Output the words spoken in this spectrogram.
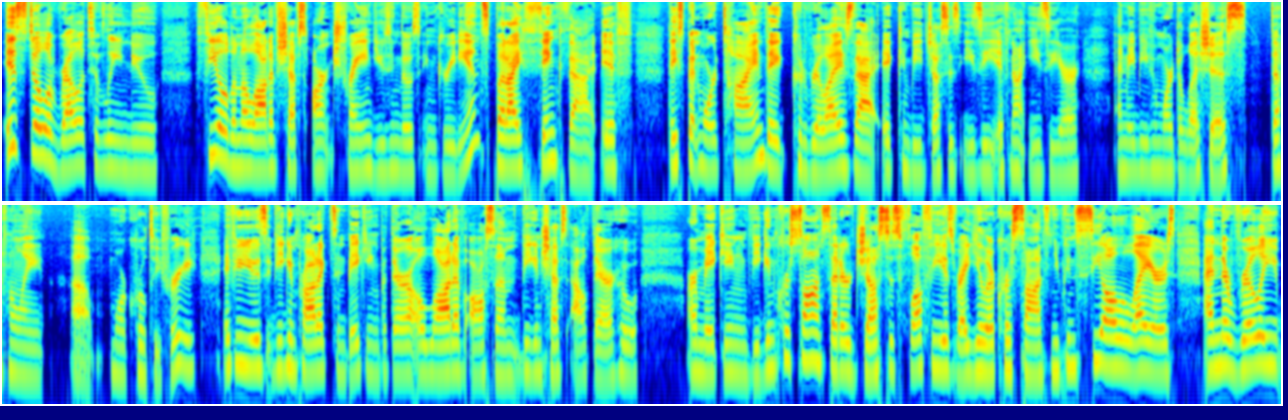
is still a relatively new field and a lot of chefs aren't trained using those ingredients. But i think that if they spent more time they could realize that it can be just as easy if not easier and maybe even more delicious. Definitely uh, more cruelty free if you use vegan products in baking but there are a lot of awesome vegan chefs out there who are making vegan croissants that are just as fluffy as regular croissants and you can see all the layers and they're really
